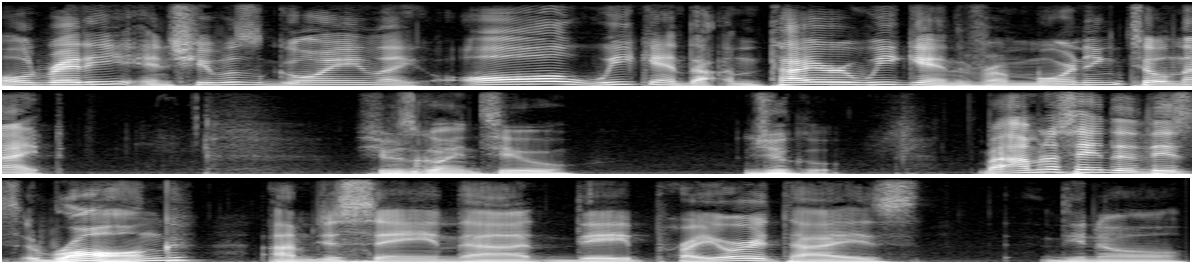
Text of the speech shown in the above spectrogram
already and she was going like all weekend the entire weekend from morning till night. She was going to juku. But i'm not saying that this is wrong. I'm just saying that they prioritize you know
